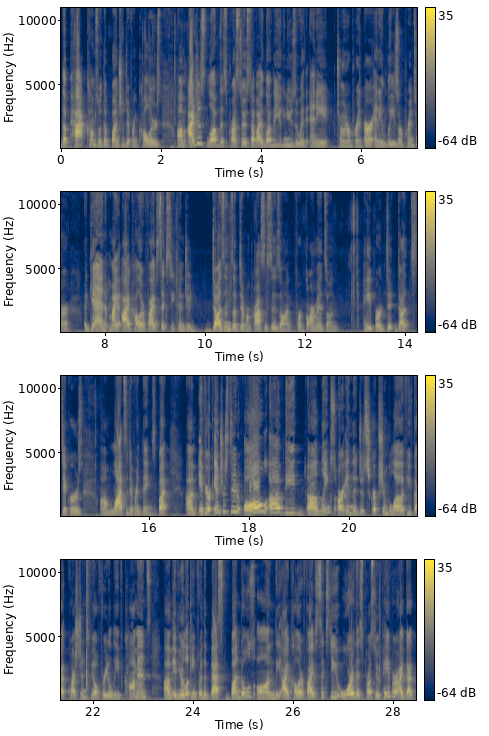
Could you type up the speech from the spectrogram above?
the pack comes with a bunch of different colors. Um, I just love this Presto stuff. I love that you can use it with any toner print or any laser printer. Again, my iColor 560 can do dozens of different processes on for garments, on paper, stickers, um, lots of different things. But um, if you're interested, all of the uh, links are in the description below. If you've got questions, feel free to leave comments. Um, if you're looking for the best bundles on the iColor 560 or this Presto paper, I've got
